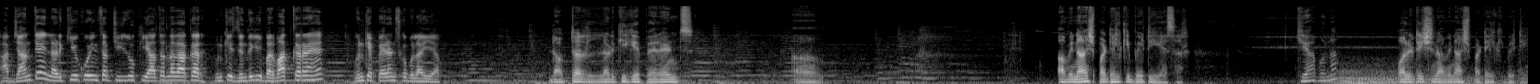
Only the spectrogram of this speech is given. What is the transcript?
आप जानते हैं लड़कियों को इन सब चीज़ों की आदत लगाकर उनकी ज़िंदगी बर्बाद कर रहे हैं? उनके पेरेंट्स को बुलाइए आप। डॉक्टर लड़की के पेरेंट्स अविनाश पटेल की बेटी है सर क्या बोला? पॉलिटिशियन अविनाश पटेल की बेटी।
